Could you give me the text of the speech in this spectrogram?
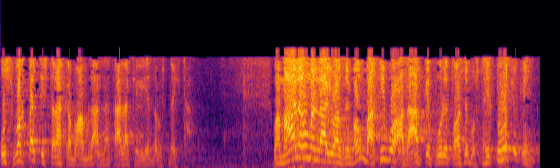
اس وقت تک اس طرح کا معاملہ اللہ تعالیٰ کے لیے درست نہیں تھا۔ وہ مالحم اللہ باقی وہ عذاب کے پورے طور سے مستحق تو ہو چکے ہیں۔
